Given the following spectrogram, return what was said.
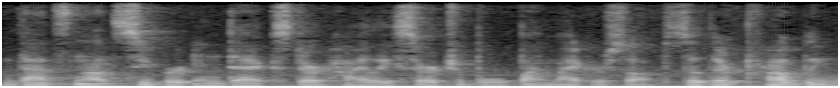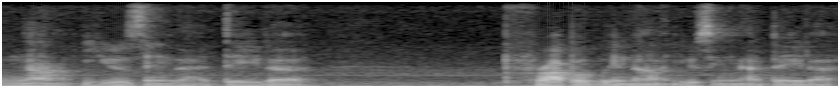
that's not super indexed or highly searchable by Microsoft, so they're probably not using that data. Probably not using that data.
